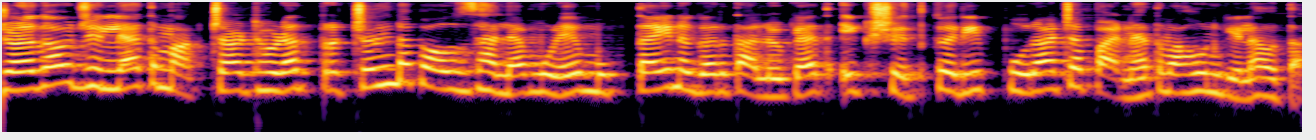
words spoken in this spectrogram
जळगाव जिल्ह्यात मागच्या आठवड्यात प्रचंड पाऊस झाल्यामुळे मुक्ताईनगर तालुक्यात एक शेतकरी पुराच्या पाण्यात वाहून गेला होता.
